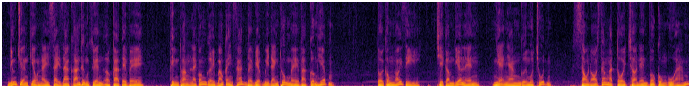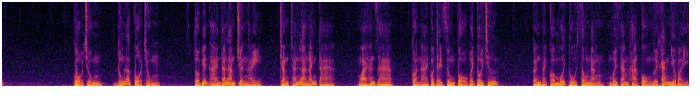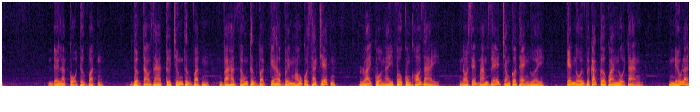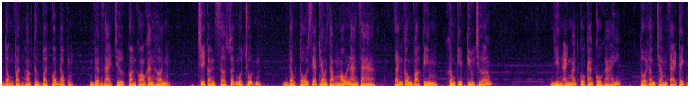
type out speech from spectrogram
Những chuyện kiểu này xảy ra khá thường xuyên ở KTV. Thỉnh thoảng lại có người báo cảnh sát về việc bị đánh thuốc mê và cưỡng hiếp. Tôi không nói gì, chỉ cầm đĩa lên, nhẹ nhàng ngửi một chút. Sau đó sắc mặt tôi trở nên vô cùng u ám. Cổ trùng, đúng là cổ trùng. Tôi biết ai đã làm chuyện này, chắc chắn là lãnh tà. Ngoài hắn ra, còn ai có thể dùng cổ với tôi chứ? Cần phải có mối thù sâu nặng mới dám hạ cổ người khác như vậy. Đây là cổ thực vật, được tạo ra từ trứng thực vật và hạt giống thực vật kết hợp với máu của xác chết. Loại cổ này vô cùng khó giải, nó sẽ bám rễ trong cơ thể người, kết nối với các cơ quan nội tạng. Nếu là động vật hoặc thực vật có độc, việc giải trừ còn khó khăn hơn. Chỉ cần sơ suất một chút, độc tố sẽ theo dòng máu lan ra, tấn công vào tim, không kịp cứu chữa. Nhìn ánh mắt của các cô gái, tôi âm trầm giải thích,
